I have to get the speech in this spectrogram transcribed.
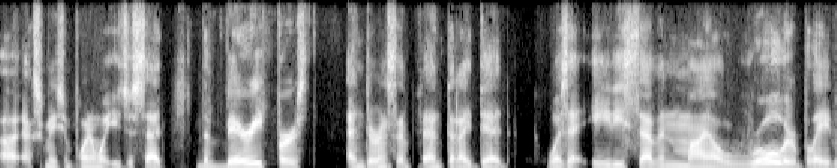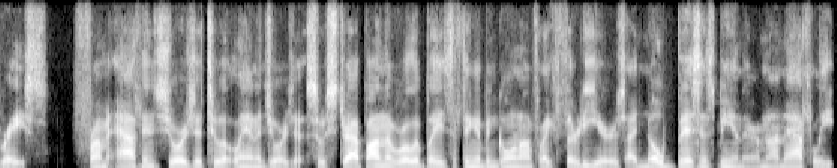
a exclamation point on what you just said. The very first endurance event that I did was an 87 mile rollerblade race from Athens, Georgia to Atlanta, Georgia. So strap on the rollerblades. The thing had been going on for like 30 years. I had no business being there. I'm not an athlete.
